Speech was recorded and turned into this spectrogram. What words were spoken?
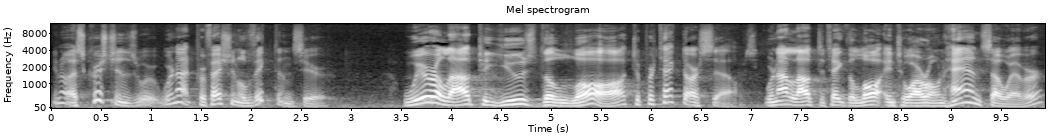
You know, as Christians, we're, we're not professional victims here. We're allowed to use the law to protect ourselves. We're not allowed to take the law into our own hands, however.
